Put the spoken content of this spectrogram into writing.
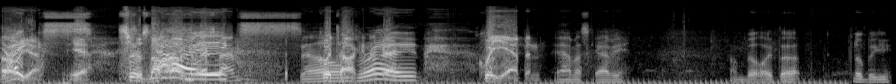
Oh, yeah. Yikes. Yeah. So it's not on Yikes. this time? Sounds Quit talking, okay? right. Quit yapping. Yeah, I'm a scabby. I'm built like that. No biggie.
